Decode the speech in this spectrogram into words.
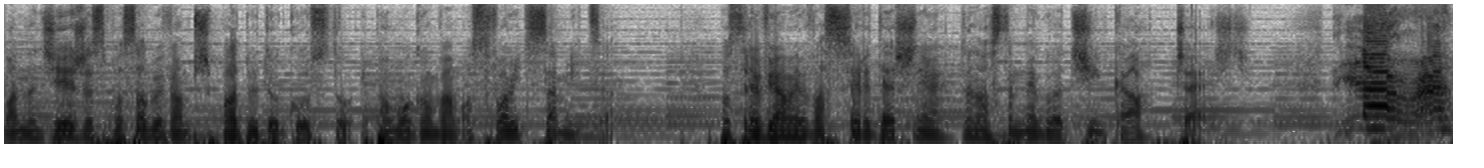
Mam nadzieję, że sposoby wam przypadły do gustu i pomogą wam oswoić samicę. Pozdrawiamy was serdecznie, do następnego odcinka, cześć! Laura,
